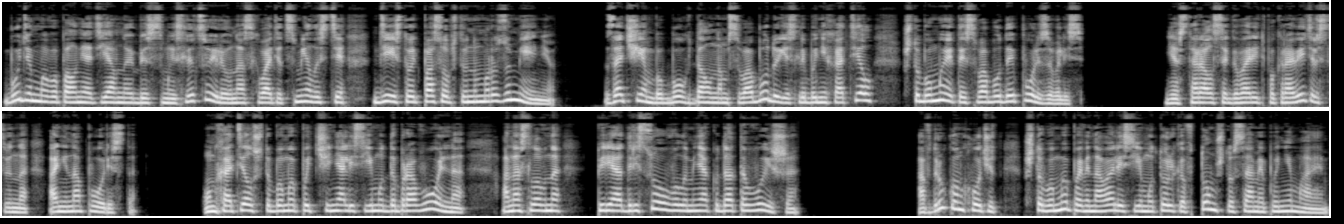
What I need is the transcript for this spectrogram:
Будем мы выполнять явную бессмыслицу, или у нас хватит смелости действовать по собственному разумению? Зачем бы Бог дал нам свободу, если бы не хотел, чтобы мы этой свободой пользовались? Я старался говорить покровительственно, а не напористо. Он хотел, чтобы мы подчинялись ему добровольно, она словно переадресовывала меня куда-то выше. А вдруг он хочет, чтобы мы повиновались ему только в том, что сами понимаем?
